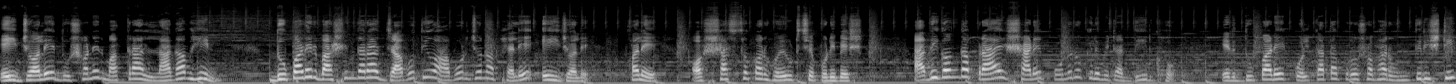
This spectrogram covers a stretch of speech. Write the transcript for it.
এই জলে দূষণের মাত্রা লাগামহীন। দুপাড়ের বাসিন্দারা যাবতীয় আবর্জনা ফেলে এই জলে। ফলে অস্বাস্থ্যকর হয়ে উঠছে পরিবেশ। আদিগঙ্গা প্রায় সাড়ে পনেরো কিলোমিটার দীর্ঘ। এর দুপারে কলকাতা পুরসভার উনত্রিশটি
